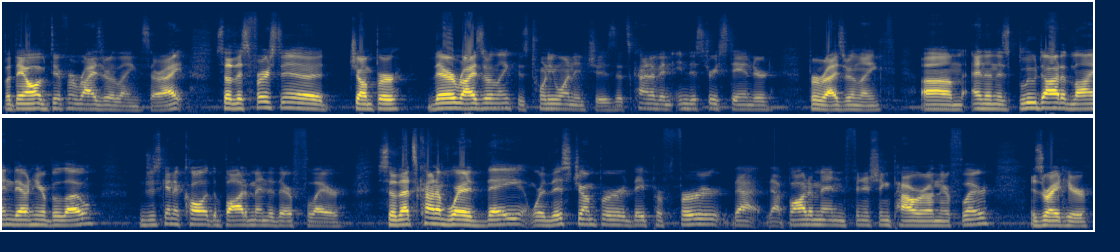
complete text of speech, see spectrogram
but they all have different riser lengths, all right? So this first uh, jumper, their riser length is 21 inches. That's kind of an industry standard for riser length. Um, and then this blue dotted line down here below, I'm just gonna call it the bottom end of their flare. So that's kind of where they, where this jumper, they prefer that, that bottom end finishing power on their flare is right here.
